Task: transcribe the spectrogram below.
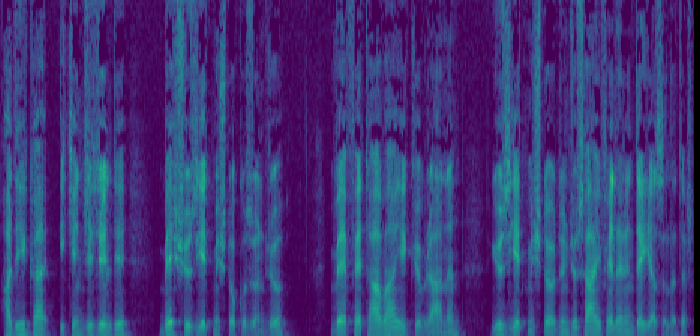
Hadika 2. cildi 579. ve Fetavai Kübra'nın 174. sayfelerinde yazılıdır.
